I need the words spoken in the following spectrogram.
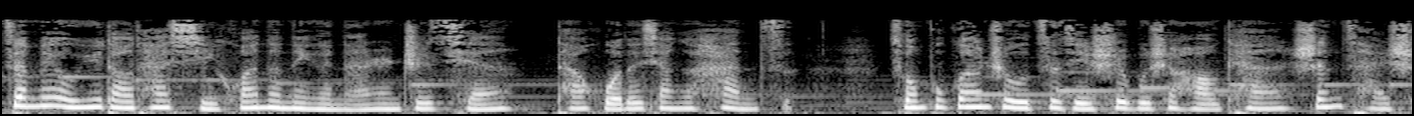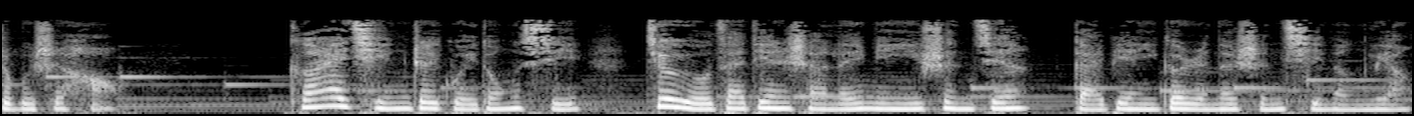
在没有遇到他喜欢的那个男人之前，他活得像个汉子，从不关注自己是不是好看，身材是不是好。可爱情这鬼东西，就有在电闪雷鸣一瞬间改变一个人的神奇能量。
